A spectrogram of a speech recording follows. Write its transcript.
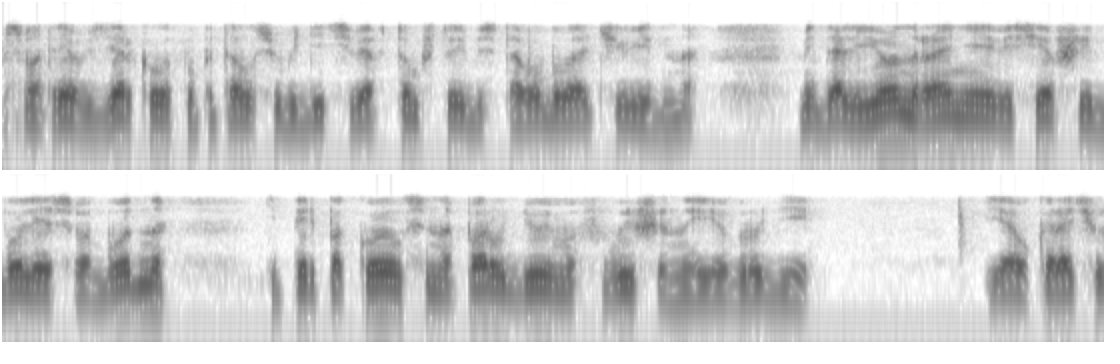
посмотрев в зеркало, попыталась убедить себя в том, что и без того было очевидно. Медальон, ранее висевший более свободно, теперь покоился на пару дюймов выше на ее груди. «Я укорочу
